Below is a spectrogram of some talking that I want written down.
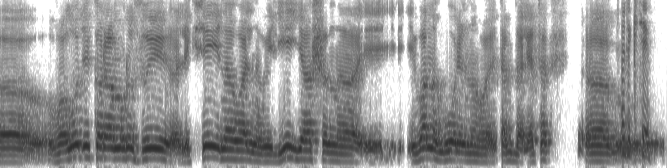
Володи Карамурзы, Алексея Навального, Ильи Яшина, Ивана Горинова и так далее. Это, э, Алексей.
